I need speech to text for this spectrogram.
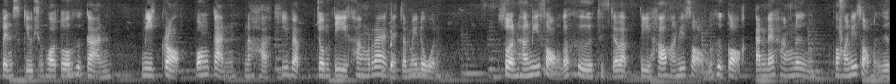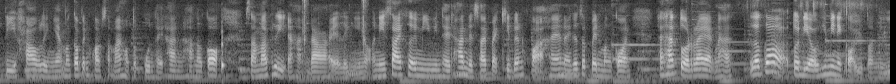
เป็นสกิลเฉพาะตัวคือการมีเกราะป้องกันนะคะ ที่แบบโจมตีครั้งแรกเนี่ยจะไม่โดน ส่วนครั้งที่ 2 ก็คือถึงจะแบบตีเข้าครั้งที่ 2 ก็คือเกาะกันได้ครั้งหนึ่งพอครั้งที่ 2 ถึงจะตีเข้าอะไรเงี้ยมันก็เป็นความสามารถของตระกูลไททันนะคะแล้วก็สามารถผลิตอาหารได้อะไรอย่างนี้เนาะอันนี้ทรายเคยมีวินไททันเดี๋ยวทรายแปะคลิปด้านขวาให้อันนั้นก็จะเป็นมังกรไททันตัวแรกนะคะแล้วก็ตัวเดียวที่มีในเกาะอยู่ตอนนี้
